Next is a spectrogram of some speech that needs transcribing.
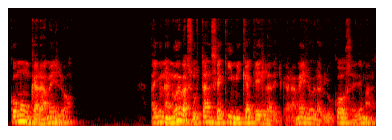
como un caramelo, hay una nueva sustancia química que es la del caramelo, la glucosa y demás,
